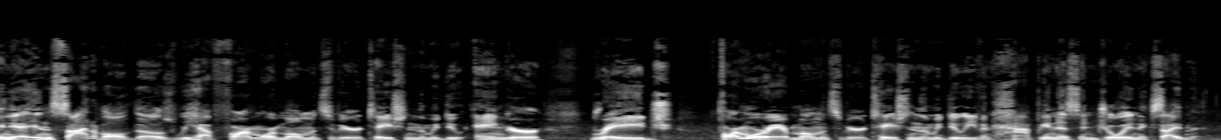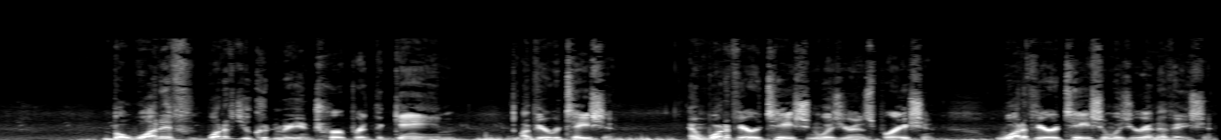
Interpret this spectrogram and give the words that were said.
And yet, inside of all of those, we have far more moments of irritation than we do anger, rage, far more moments of irritation than we do even happiness and joy and excitement. But what if what if you could reinterpret the game of irritation? And what if irritation was your inspiration? What if irritation was your innovation?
